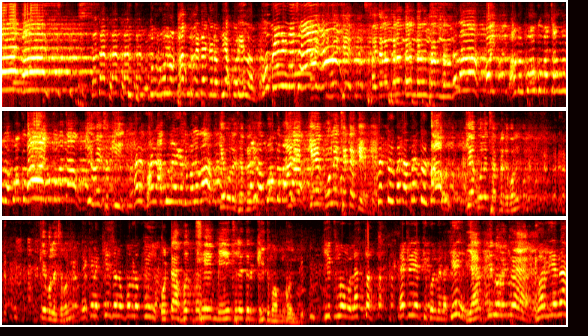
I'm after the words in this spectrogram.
আয় ভাই দাদা তুমি অন্য ঠাকুরকে ডেকে না বিয়া পড়িলাম দাঁড়ান দাঁড়ান দাঁড়ান দাঁড়ান দাঁড়ান দাঁড়ান আমার বউকে বাঁচাও আমার বউকে বউকে বাঁচাও কি হয়েছে কি আরে ঘরে আগুন লেগে গেছে বলো গো কে বলেছে আপনাকে? বউকে বাঁচাও। আরে কে বলেছে এটাকে? পেট্রোল বেটা পেট্রোল কে বলেছে আপনাকে বলে? কে বলেছে বলে? এখানে কি যেন বলল কি? ওটা হচ্ছে মেয়ে ছেলেদের গীত মঙ্গল। গীত মঙ্গল এত একটু কি করবে নাকি? ইয়ার কি নয় এটা? ঘর নিয়ে না?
